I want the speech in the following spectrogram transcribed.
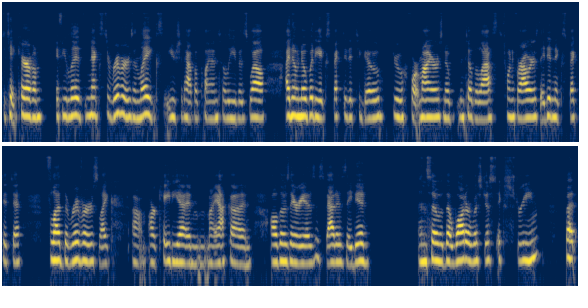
to take care of them if you live next to rivers and lakes you should have a plan to leave as well I know nobody expected it to go through Fort Myers no until the last 24 hours. They didn't expect it to flood the rivers like um, Arcadia and Myakka and all those areas as bad as they did. And so the water was just extreme. But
